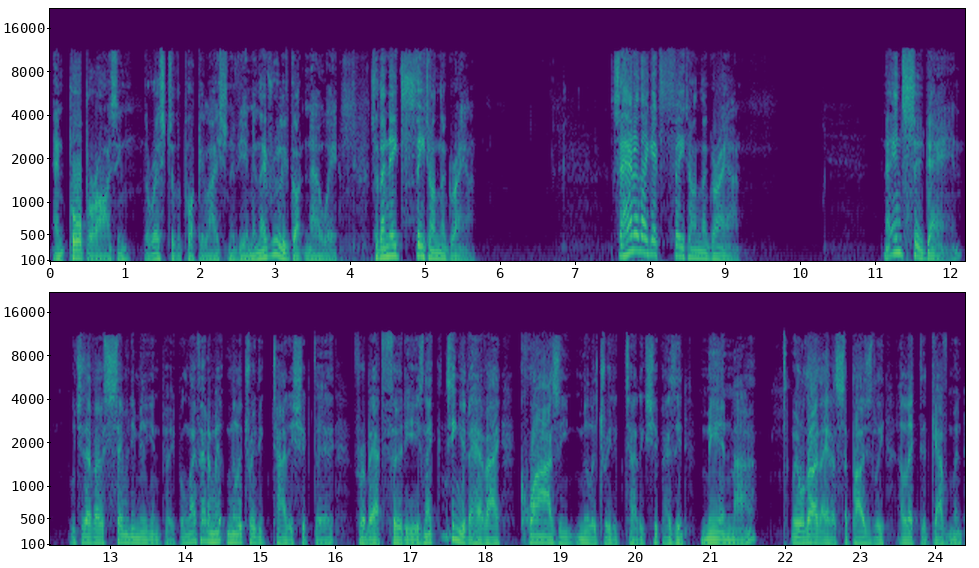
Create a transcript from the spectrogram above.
and pauperising the rest of the population of Yemen. They've really got nowhere. So they need feet on the ground. So, how do they get feet on the ground? Now, in Sudan, which is over 70 million people, they've had a military dictatorship there for about 30 years, and they continue to have a quasi military dictatorship, as in Myanmar where although they had a supposedly elected government,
